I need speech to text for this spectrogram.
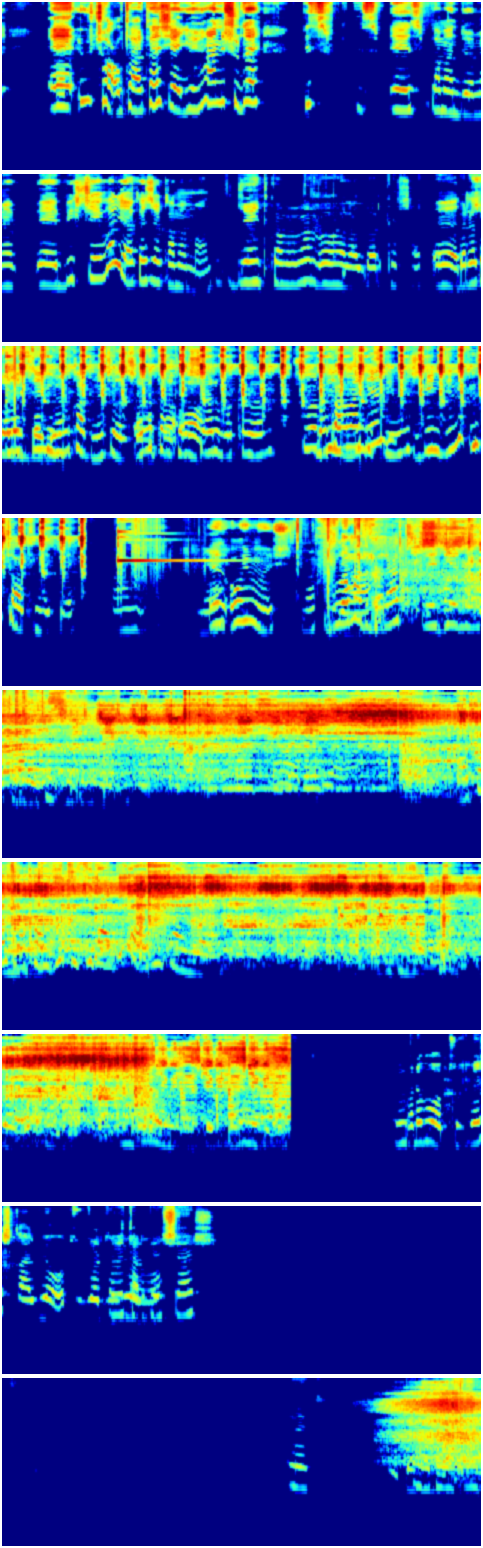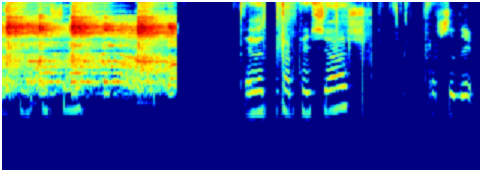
e, 3 6 arkadaşlar. Yani şurada biz e, Spiderman diyorum ya. E, bir şey var ya arkadaşlar kameraman. Giant kameraman o herhalde arkadaşlar. Evet. Berat şöyle size yumruk atmaya çalışacağım. Evet Hatta o. arkadaşlar bakalım. Şu Bakalım birincinin, birincinin 3 altındaki. Tamam. Evet oymuş. Nasıl Bulamadı ya? Berat ve diğerine Arkadaşlar fazla sesi geldi de. Araba 35 galiba 34. Evet arkadaşlar. Evet. Evet arkadaşlar. Evet arkadaşlar. Başladık.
